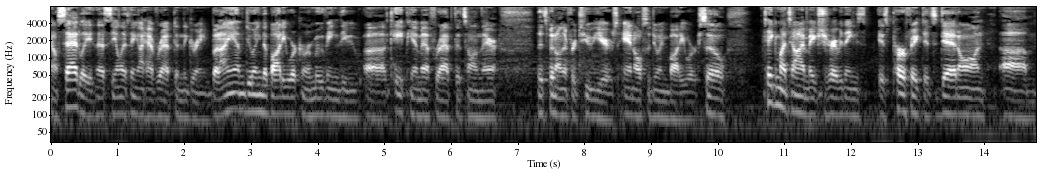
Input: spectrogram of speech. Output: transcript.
Now, sadly, that's the only thing I have wrapped in the green, but I am doing the body work and removing the uh, KPMF wrap that's on there, that's been on there for two years, and also doing body work. So taking my time, making sure everything's is perfect, it's dead on. Um,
